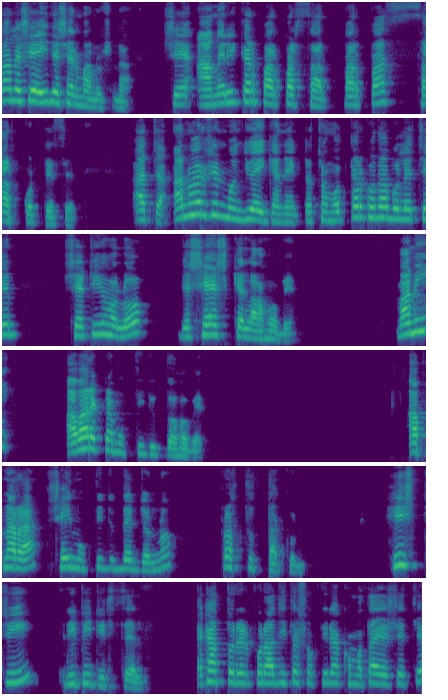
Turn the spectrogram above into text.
তাহলে সে এই দেশের মানুষ না। সে আমেরিকার পারপাস পারপাস সার্ভ করতেছে। আচ্ছা আনোয়ার হোসেন মঞ্জু এইখানে একটা চমৎকার কথা বলেছেন। সেটি হলো যে শেষ খেলা হবে। মানে আবার একটা মুক্তিযুদ্ধ হবে। আপনারা সেই মুক্তিযুদ্ধের জন্য প্রস্তুত থাকুন। History repeat itself. একাত্তরের পরাজিত শক্তিরা ক্ষমতায় এসেছে।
